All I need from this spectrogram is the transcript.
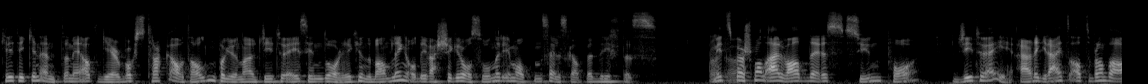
Kritikken endte med at Gearbox trakk avtalen pga. G2A sin dårlige kundebehandling og diverse gråsoner i måten selskapet driftes. Mitt spørsmål er hva deres syn på G2A. Er det greit at bl.a.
